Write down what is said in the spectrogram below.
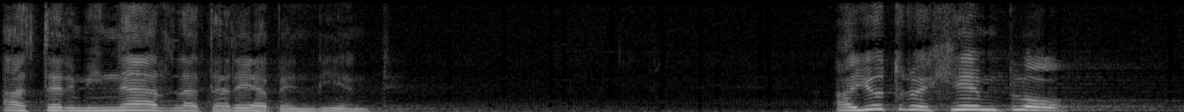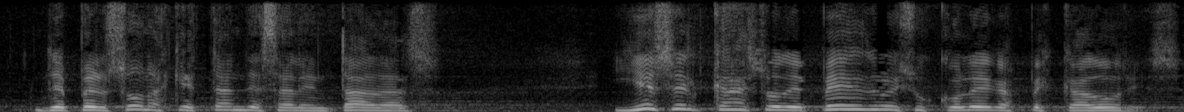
a terminar la tarea pendiente. Hay otro ejemplo de personas que están desalentadas y es el caso de Pedro y sus colegas pescadores.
